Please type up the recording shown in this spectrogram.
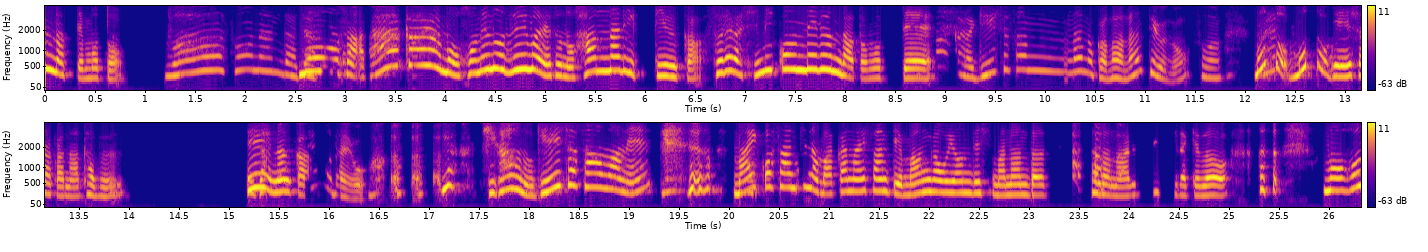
なんだって、元。うわあ、そうなんだ。じゃあもうさ、だからもう骨の髄までそのはんなりっていうか、それが染み込んでるんだと思って、だから芸者さんなのかな？なんていうの？その、元、元芸者かな、多分。で、なんかだよ。違うの、芸者さんはね、舞妓さんちのまかないさんっていう漫画を読んでし学んだ、ただのあれだけど、もう本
